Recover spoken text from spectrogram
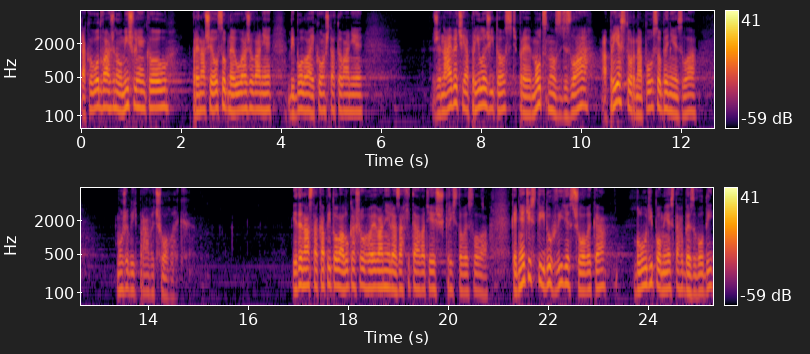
Takou odvážnou myšlienkou pre naše osobné uvažovanie by bolo aj konštatovanie, že najväčšia príležitosť pre mocnosť zla a priestor na pôsobenie zla môže byť práve človek. 11. kapitola Lukášovho Evanielia zachytáva tiež Kristové slova. Keď nečistý duch vyjde z človeka, blúdi po miestach bez vody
